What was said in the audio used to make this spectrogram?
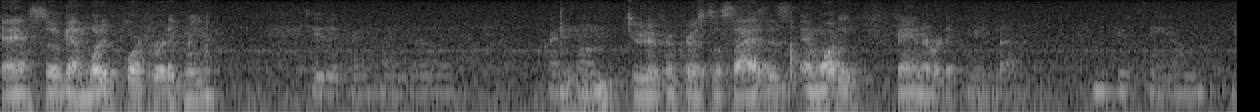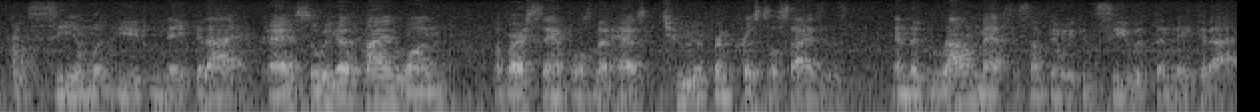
Okay, so again, what did porphyritic mean? Two different kinds of crystals. Mhm. Two different crystal sizes. And what did phaneritic mean then? You could see them. You could see them with the naked eye. Okay, so we got to find one of our samples that has two different crystal sizes, and the ground mass is something we can see with the naked eye.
